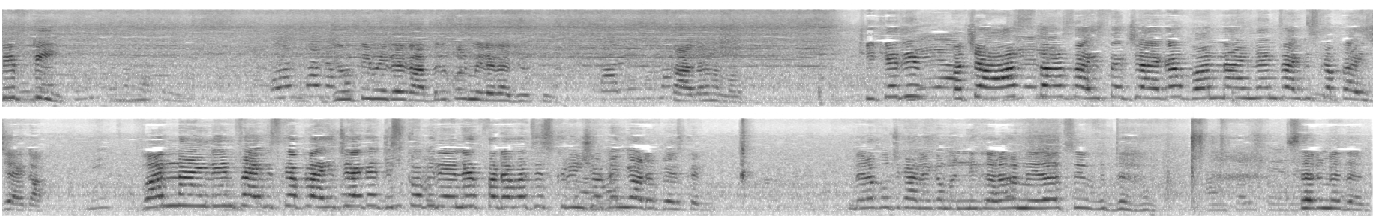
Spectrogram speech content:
fifty कौन सा नमक? जूती मिलेगा बिल्कुल मिलेगा जूती काले काला नमक ठीक है जी? पचास का साइज़ तक जाएगा वन नाइन नाइन फाइव इसका प्राइस जाएगा। वन नाइन नाइन फाइव इसका प्राइस जाएगा, जिसको भी लेना है फटाफट से स्क्रीनशॉट लेंगे ऑर्डर प्लेस करेंगे मेरा कुछ खाने का मन नहीं कर रहा, मेरा सिर्फ़ सर में दर्द।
